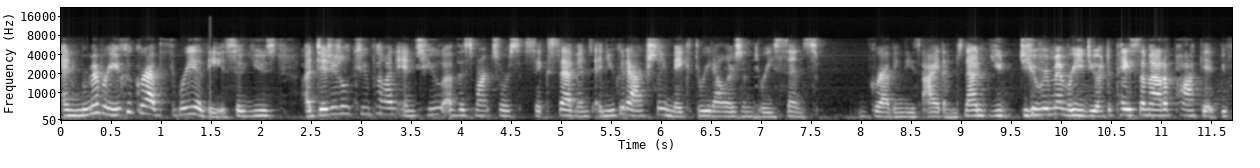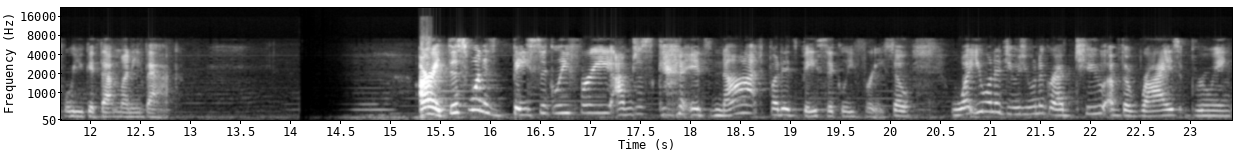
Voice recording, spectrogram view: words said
And remember, you could grab three of these, so use a digital coupon and two of the Smart Source 6.7s, and you could actually make $3.03 grabbing these items. Now, you do remember you do have to pay some out of pocket before you get that money back. All right, this one is basically free. I'm just, it's not, but it's basically free. So what you want to do is you want to grab two of the Rise Brewing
